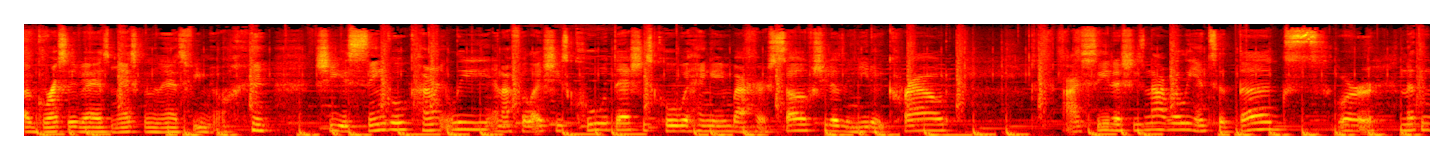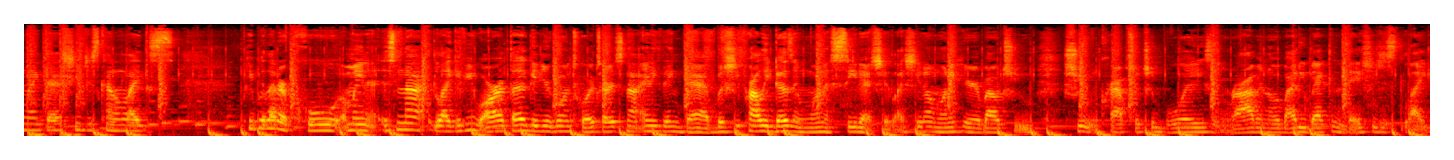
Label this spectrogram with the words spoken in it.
aggressive ass masculine ass female. she is single currently, and I feel like she's cool with that. She's cool with hanging by herself. She doesn't need a crowd. I see that she's not really into thugs or nothing like that. She just kind of likes people that are cool. I mean, it's not like if you are a thug and you're going towards her, it's not anything bad. But she probably doesn't want to see that shit. Like she don't want to hear about you shooting craps with your boys and robbing nobody back in the day. She just like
